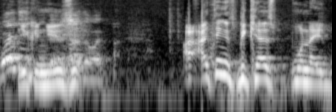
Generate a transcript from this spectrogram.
you you can get use it. I I think it's because when they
